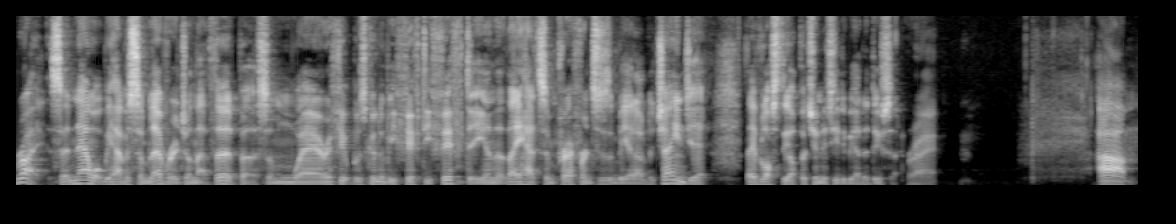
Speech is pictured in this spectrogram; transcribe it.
Right. So now what we have is some leverage on that third person. Where if it was going to be 50-50 and that they had some preferences and be able to change it, they've lost the opportunity to be able to do so. Right. Um.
